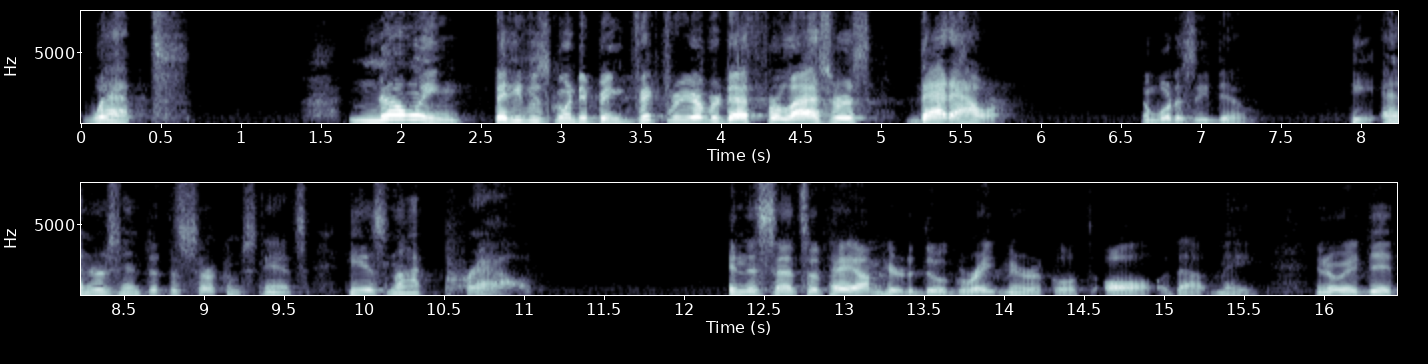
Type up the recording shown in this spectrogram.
wept, knowing that he was going to bring victory over death for Lazarus that hour. And what does he do? He enters into the circumstance. He is not proud in the sense of, hey, I'm here to do a great miracle. It's all about me. You know what he did?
